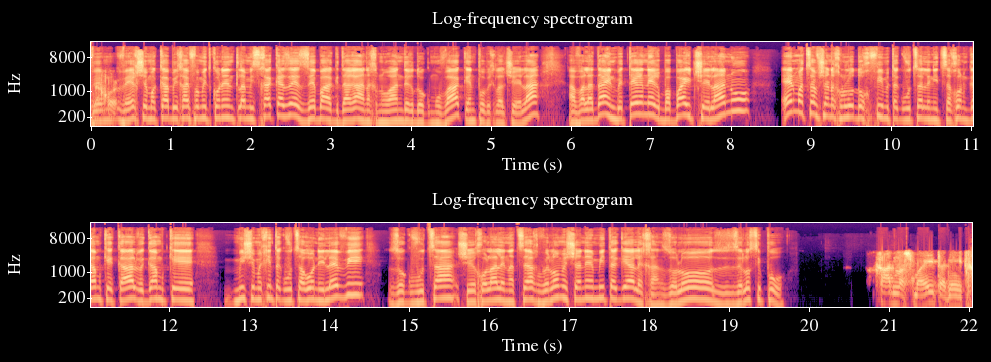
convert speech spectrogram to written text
נכון. ואיך שמכבי חיפה מתכוננת למשחק הזה, זה בהגדרה, אנחנו אנדרדוג מובהק, אין פה בכלל שאלה. אבל עדיין, בטרנר, בבית שלנו, אין מצב שאנחנו לא דוחפים את הקבוצה לניצחון, גם כקהל וגם כמי שמכין את הקבוצה רוני לוי. זו קבוצה שיכולה לנצח, ולא משנה מי תגיע לכאן, לא, זה לא סיפור. חד משמעית, אני איתך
